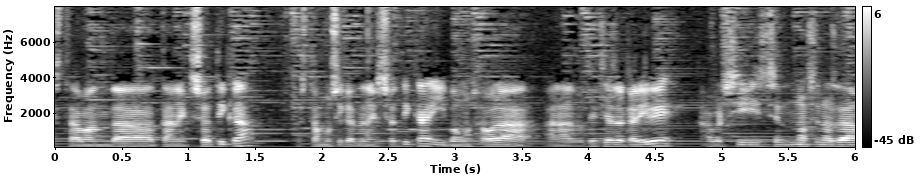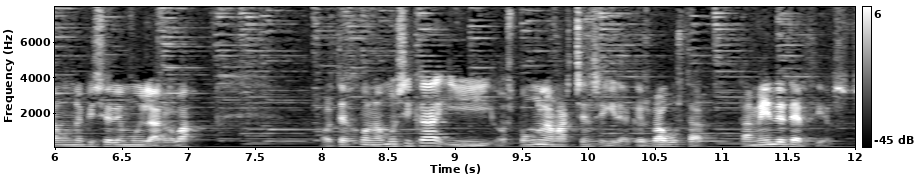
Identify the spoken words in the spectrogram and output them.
esta banda tan exótica, esta música tan exótica, y vamos ahora a noticias del Caribe, a ver si no se nos da un episodio muy largo, va. Os dejo con la música y os pongo la marcha enseguida, que os va a gustar, también de tercios.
